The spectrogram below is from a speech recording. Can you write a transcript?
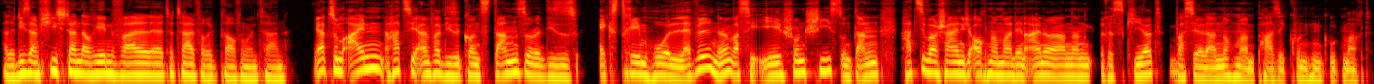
Also die ist am Schießstand auf jeden Fall äh, total verrückt drauf momentan. Ja, zum einen hat sie einfach diese Konstanz oder dieses extrem hohe Level, ne, was sie eh schon schießt. Und dann hat sie wahrscheinlich auch nochmal den einen oder anderen riskiert, was sie dann nochmal ein paar Sekunden gut macht.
